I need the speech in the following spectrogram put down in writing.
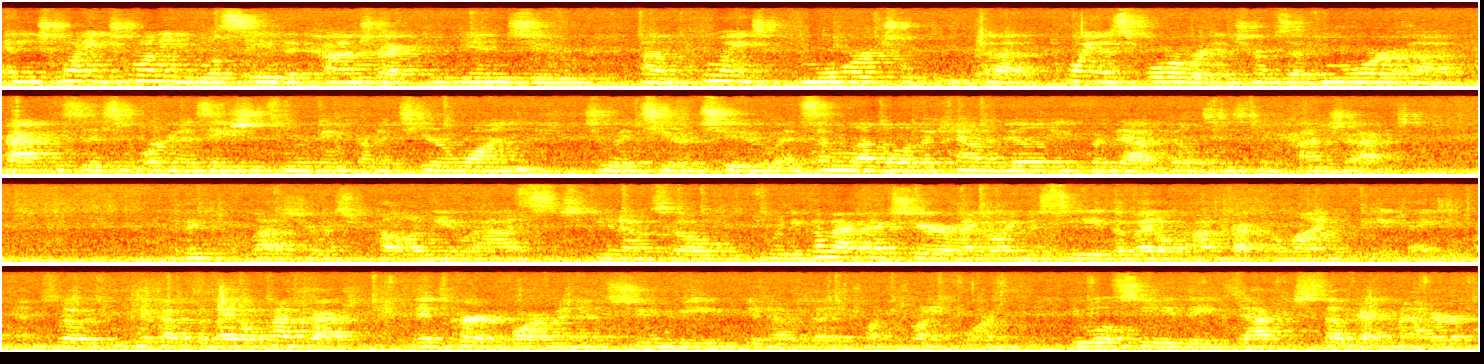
and in 2020, we'll see the contract begin to um, point more, to- uh, point us forward in terms of more uh, practices and organizations moving from a tier one to a tier two, and some level of accountability for that built into the contract. I think last year, Mr. Pelham, you asked, you know, so when you come back next year, am I going to see the vital contract aligned with the HIE plan? So if you pick up the vital contract in its current form and it's soon to be, you know, the 2020 form, you will see the exact subject matter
